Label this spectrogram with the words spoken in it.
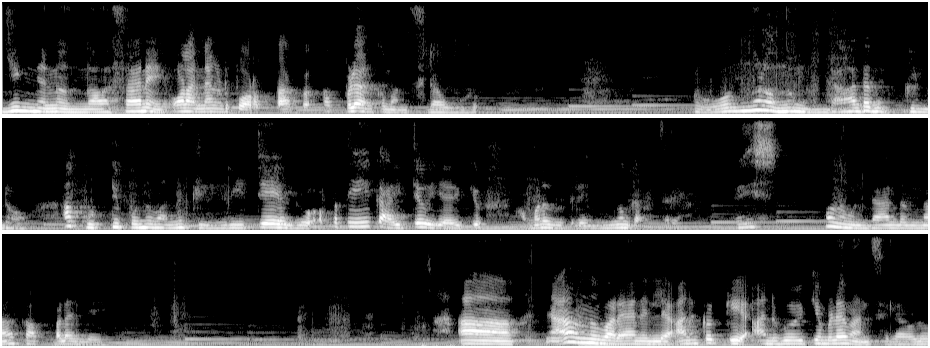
ഈ ഇങ്ങനെ നിന്ന് അവസാനേ ഓൾ എന്നെ അങ്ങോട്ട് പുറത്താക്കുക. അപ്പോഴേ എനിക്ക് മനസ്സിലാവുള്ളൂ. നിങ്ങളൊന്നും മിണ്ടാണ്ട് നിൽക്കുന്നുണ്ടോ ആ കുട്ടി വന്ന് കയറിയിട്ടേ ഉള്ളൂ. അപ്പത്തേക്ക് അയറ്റ വിചാരിക്കും. നമ്മളെ വീട്ടിൽ എന്നും കച്ചറയാണ് ഒന്ന് മിണ്ടാണ്ട് നിന്നാൽ കപ്പളല്ലേ ആ ഞാൻ ഒന്നും പറയാനില്ല. അനക്കൊക്കെ അനുഭവിക്കുമ്പോഴേ മനസ്സിലാവുള്ളൂ.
